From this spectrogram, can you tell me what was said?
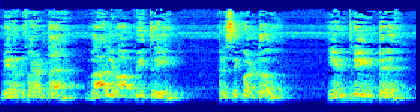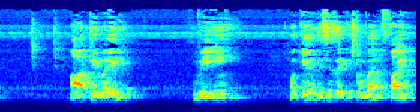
we are going to find out the value of P3 that is equal to N3 into RT by V. Okay, this is equation number 5.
